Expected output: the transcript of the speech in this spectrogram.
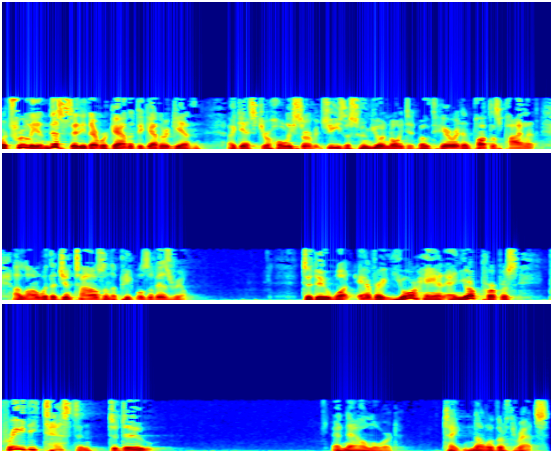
For truly in this city there were gathered together again against your holy servant Jesus, whom you anointed, both Herod and Pontius Pilate, along with the Gentiles and the peoples of Israel, to do whatever your hand and your purpose predestined to do. And now, Lord, take none of their threats,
